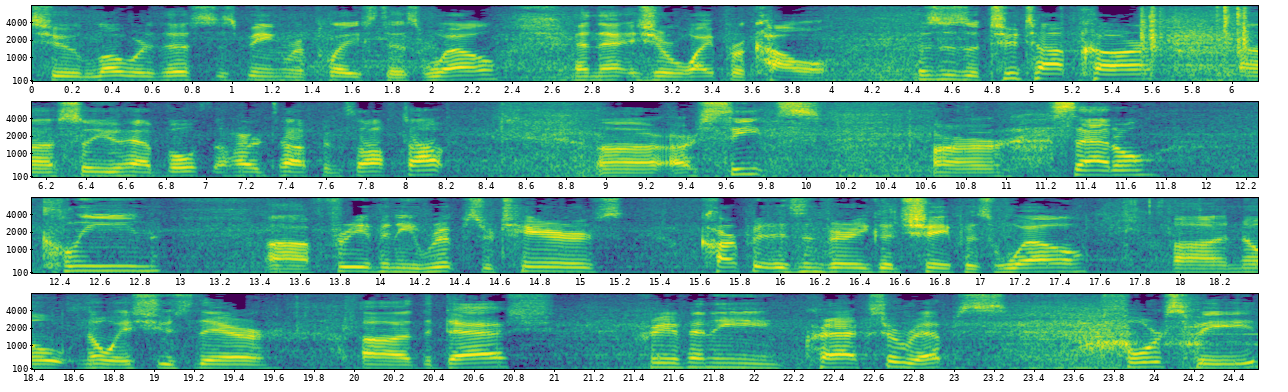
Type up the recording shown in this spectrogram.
to lower this is being replaced as well, and that is your wiper cowl. This is a two-top car, uh, so you have both the hard top and soft top. Uh, our seats our saddle, clean, uh, free of any rips or tears. Carpet is in very good shape as well. Uh, no no issues there. Uh, the dash, free of any cracks or rips. Four speed.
